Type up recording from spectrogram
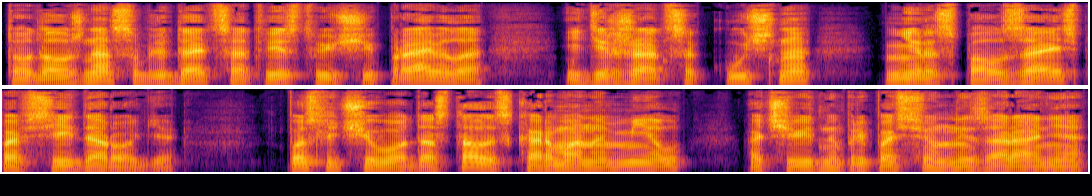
то должна соблюдать соответствующие правила и держаться кучно, не расползаясь по всей дороге. После чего достал из кармана мел, очевидно припасенный заранее,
